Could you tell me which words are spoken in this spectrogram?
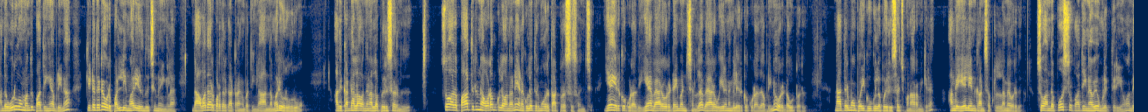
அந்த உருவம் வந்து பார்த்தீங்க அப்படின்னா கிட்டத்தட்ட ஒரு பள்ளி மாதிரி இருந்துச்சுன்னு வைங்களேன். இந்த அவதார் படத்தில் காட்டுறாங்க பார்த்தீங்களா அந்த மாதிரி ஒரு உருவம். அது கண்ணெல்லாம் வந்து நல்லா பெருசாக இருந்தது. ஸோ அதை பார்த்துட்டு நான் உடம்புக்குள்ளே வந்தோடனே எனக்குள்ளே திரும்ப ஒரு தாட் ப்ராசஸ் வந்துச்சு. ஏன் இருக்கக்கூடாது? ஏன் வேறு ஒரு டைமென்ஷனில் வேறு உயிரினங்கள் இருக்கக்கூடாது அப்படின்னு ஒரு டவுட் வருது. நான் திரும்ப போய் கூகுளில் போய் ரிசர்ச் பண்ண ஆரம்பிக்கிறேன். அங்கே ஏலியன் கான்செப்ட் எல்லாமே வருது. ஸோ அந்த போஸ்டர் பார்த்தீங்கன்னாவே உங்களுக்கு தெரியும். அந்த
